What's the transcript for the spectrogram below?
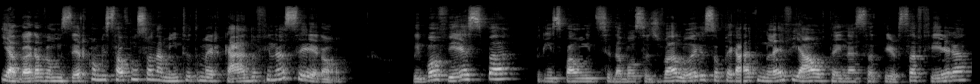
E agora vamos ver como está o funcionamento do mercado financeiro. O Ibovespa, principal índice da Bolsa de Valores, operava em leve alta nesta terça-feira,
